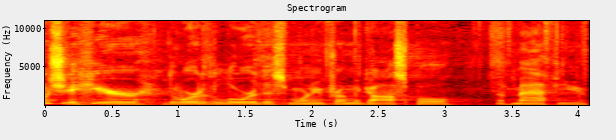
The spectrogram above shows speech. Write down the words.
Want you to hear the word of the Lord this morning from the Gospel of Matthew.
